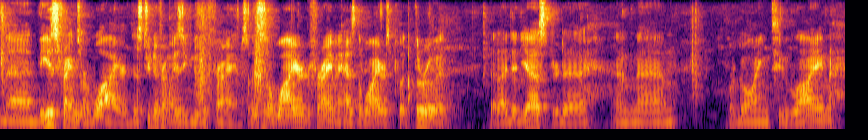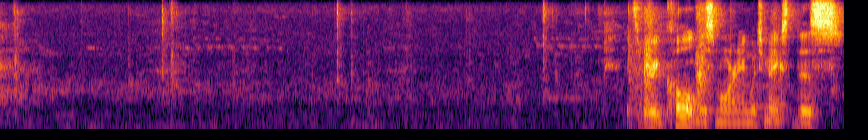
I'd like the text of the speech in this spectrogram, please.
And then these frames are wired. There's two different ways you can do the frame. So this is a wired frame. It has the wires put through it that I did yesterday. And then we're going to line It's very cold this morning, which makes this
